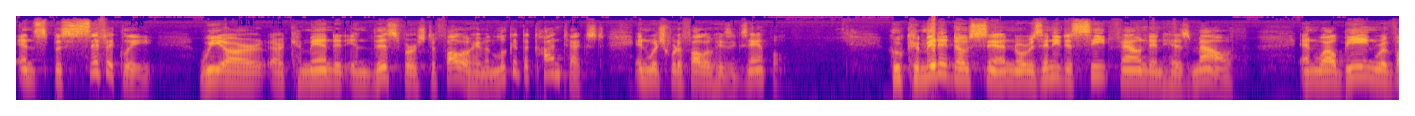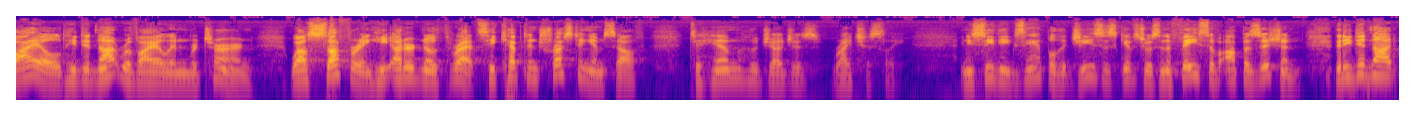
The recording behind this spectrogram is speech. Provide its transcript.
And specifically, we are, are commanded in this verse to follow him. And look at the context in which we're to follow his example. Who committed no sin, nor was any deceit found in his mouth. And while being reviled, he did not revile in return. While suffering, he uttered no threats. He kept entrusting himself to him who judges righteously. And you see the example that Jesus gives to us in the face of opposition, that he did not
